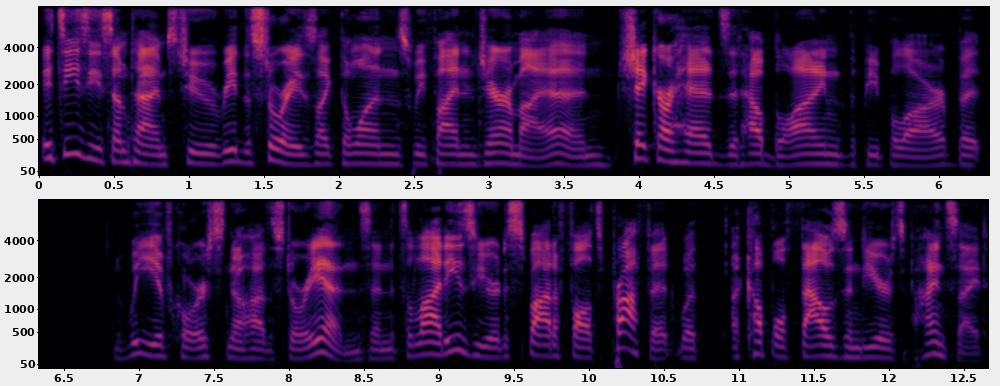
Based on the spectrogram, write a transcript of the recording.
It's easy sometimes to read the stories like the ones we find in Jeremiah and shake our heads at how blind the people are, but we, of course, know how the story ends, and it's a lot easier to spot a false prophet with a couple thousand years of hindsight.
